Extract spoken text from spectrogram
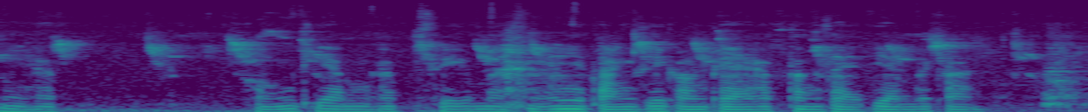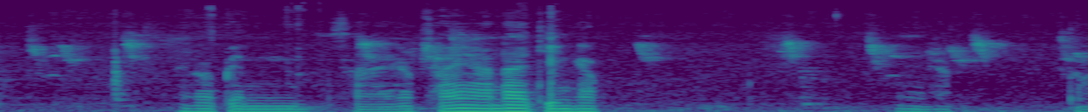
นี่ครับ ของเทียมครับซื้อมาไม่มีตังค์ซื้อของแท้ครับต้องใส่เทียมไปก่อนแล้วก็เป็นสายครับใช้งานได้จริงครับนี่ครับต่อ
